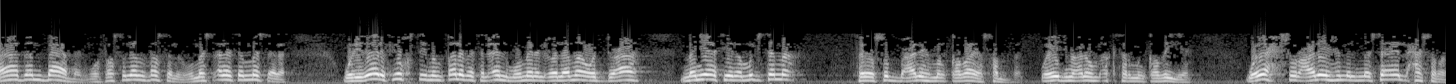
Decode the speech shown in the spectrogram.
بابا بابا وفصلا فصلا ومسألة مسألة. ولذلك يخطي من طلبة العلم ومن العلماء والدعاة من يأتي إلى مجتمع فيصب عليهم القضايا صبا ويجمع لهم أكثر من قضية ويحشر عليهم المسائل حشرا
